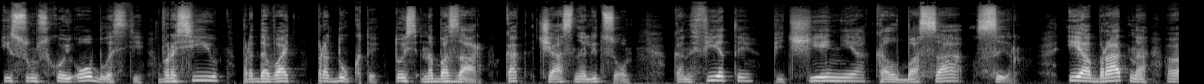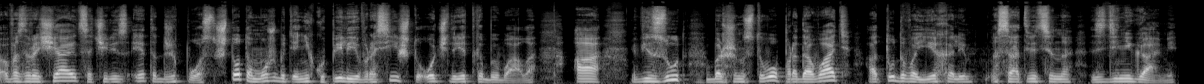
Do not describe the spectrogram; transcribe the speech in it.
из Сумской области в Россию продавать продукты, то есть на базар, как частное лицо. Конфеты, печенье, колбаса, сыр и обратно э, возвращаются через этот же пост. Что-то, может быть, они купили и в России, что очень редко бывало. А везут большинство продавать, оттуда ехали, соответственно, с деньгами.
